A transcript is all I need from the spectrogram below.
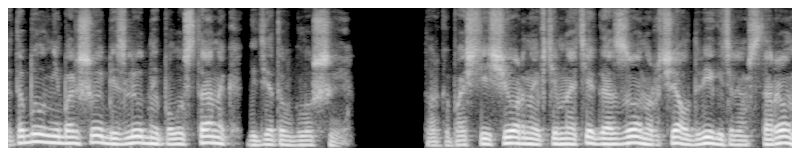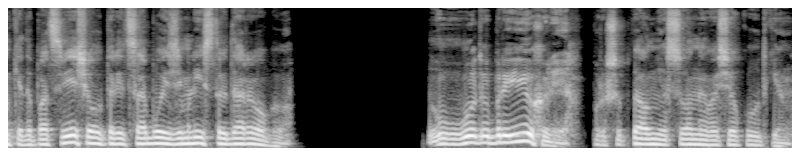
Это был небольшой безлюдный полустанок где-то в глуши. Только почти черный в темноте газон урчал двигателем в сторонке да подсвечивал перед собой землистую дорогу. «Ну вот и приехали», — прошептал мне сонный Васек Уткин.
